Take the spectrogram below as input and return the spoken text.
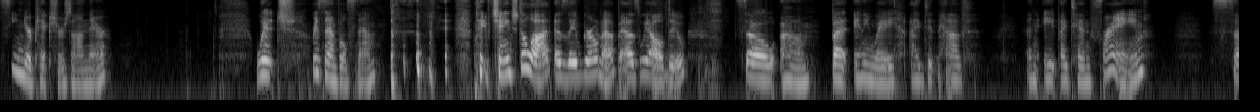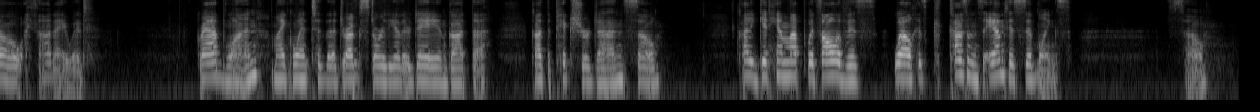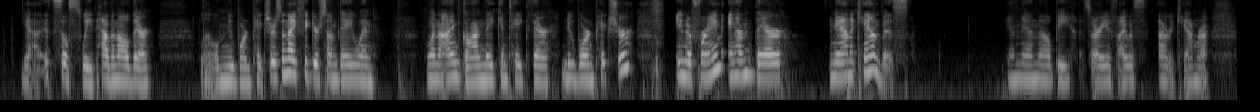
senior pictures on there, which resembles them. they've changed a lot as they've grown up, as we all do. So, um, but anyway, I didn't have an 8 by 10 frame. So I thought I would grab one. Mike went to the drugstore the other day and got the got the picture done. So got to get him up with all of his well, his cousins and his siblings. So yeah, it's so sweet having all their little newborn pictures and I figure someday when when I'm gone they can take their newborn picture in a frame and their Nana canvas. And then they'll be, sorry if I was out of camera.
